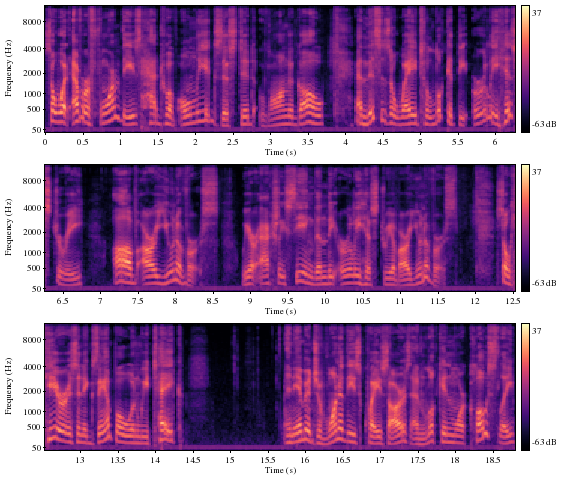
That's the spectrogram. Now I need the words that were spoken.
So whatever formed these had to have only existed long ago. And this is a way to look at the early history of our universe. We are actually seeing then the early history of our universe. So here is an example when we take an image of one of these quasars and look in more closely.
